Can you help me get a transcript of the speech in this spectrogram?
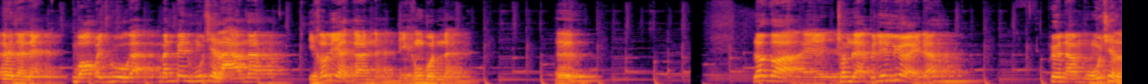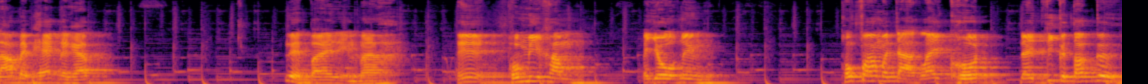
เออนั่นแหละบอกไปถูกอะ มันเป็นหูฉลามนะที่เขาเรียกกันน่ะไอ้ข้างบนน่ะ เออ แล้วก็ชำแหละไปเรื่อยๆนะ เพื่อนำหูฉลามไปแพ็คนะครับ เรื่อยไปเลยมาเอ้ผมมีคำประโยคหนึ่งผมฟังมาจากไลฟ์โค้ดในทิกต็อกเกอร์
